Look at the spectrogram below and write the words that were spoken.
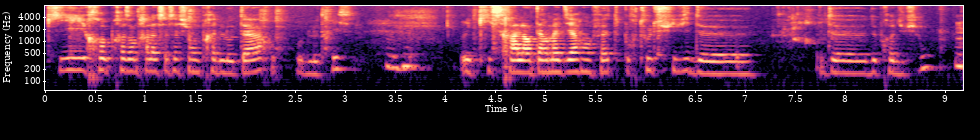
qui représentera l'association auprès de l'auteur ou de l'autrice Mhm. et qui sera l'intermédiaire en fait pour tout le suivi de, de, de production. Mhm.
